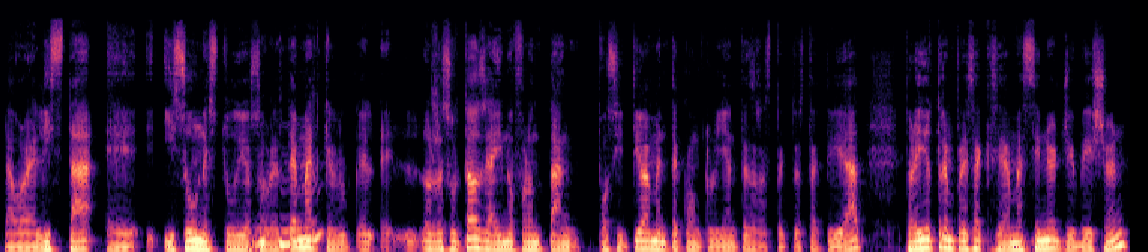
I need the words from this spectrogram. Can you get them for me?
Laboralista eh, hizo un estudio sobre el tema, que los resultados de ahí no fueron tan positivamente concluyentes respecto a esta actividad, pero hay otra empresa que se llama Synergy Vision,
